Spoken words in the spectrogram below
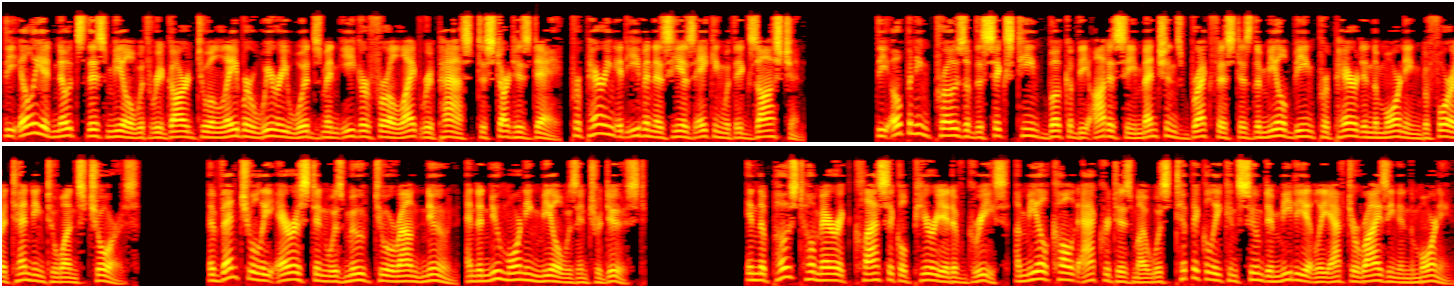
The Iliad notes this meal with regard to a labor-weary woodsman eager for a light repast to start his day, preparing it even as he is aching with exhaustion. The opening prose of the 16th book of the Odyssey mentions breakfast as the meal being prepared in the morning before attending to one's chores. Eventually Ariston was moved to around noon, and a new morning meal was introduced. In the post-Homeric classical period of Greece, a meal called akritisma was typically consumed immediately after rising in the morning.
